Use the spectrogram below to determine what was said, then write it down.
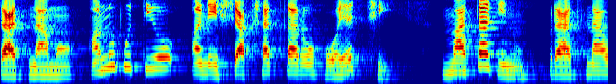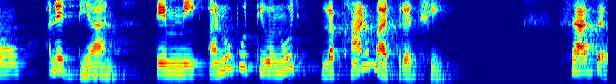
સાધનામાં, અનુભૂતિઓ અને સાક્ષાત્કારો હોય જ છે. માતાજીનું પ્રાર્થનાઓ અને ધ્યાન તેમની અનુભૂતિઓનું જ લખાણ માત્ર છે. સાધક,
